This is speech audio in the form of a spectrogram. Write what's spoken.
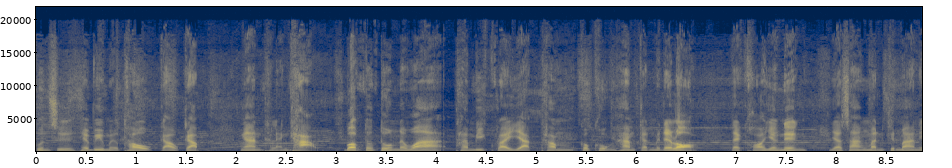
กุนซือเฮฟวี่เมทัลกล่าวกับงานแถลงข่าว บอกตรงๆนะว่าถ้ามีใครอยากทำก็คงห้ามกันไม่ได้หรอก แต่ขออย่างหนึ่ง อย่าสร้างมันขึ้นมาใน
